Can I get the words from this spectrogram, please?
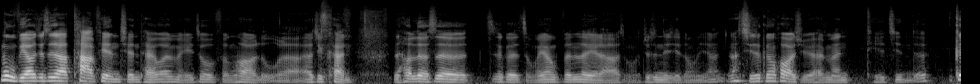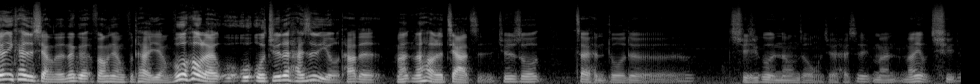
目标就是要踏遍全台湾每一座焚化炉啦，要去看，然后垃圾这个怎么样分类啦，什么就是那些东西啊。那其实跟化学还蛮贴近的，跟一开始想的那个方向不太一样。不过后来我我我觉得还是有它的蛮蛮好的价值，就是说在很多的学习过程当中，我觉得还是蛮蛮有趣的。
